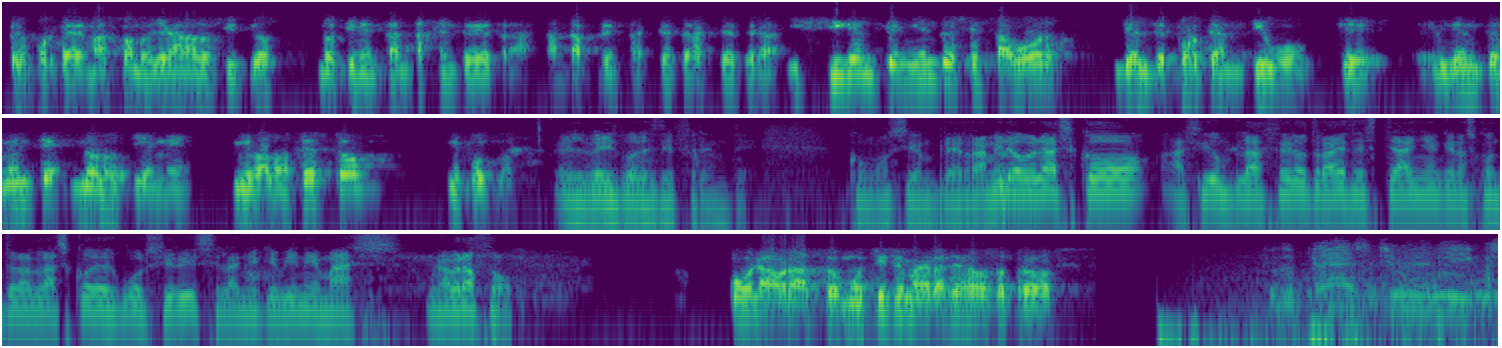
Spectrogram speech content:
pero porque además cuando llegan a los sitios no tienen tanta gente detrás, tanta prensa, etcétera, etcétera, y siguen teniendo ese sabor del deporte antiguo, que evidentemente no lo tiene ni baloncesto ni fútbol. El béisbol es diferente, como siempre. Ramiro Velasco, ha sido un placer otra vez este año que nos contaras las Codes World Series, el año que viene más. Un abrazo. Un abrazo, muchísimas gracias a vosotros. For the past two weeks,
